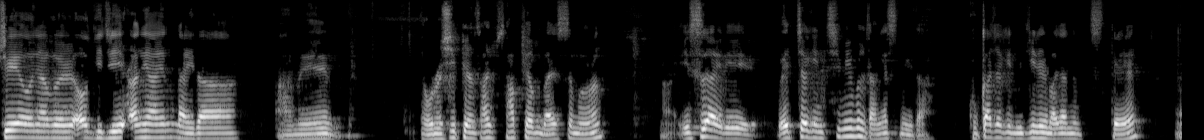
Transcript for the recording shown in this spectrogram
주의 언약을 어기지 아니하였나이다. 아멘. 오늘 시편 44편 말씀은 아, 이스라엘이 외적인 침입을 당했습니다. 국가적인 위기를 맞았을 때 어,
